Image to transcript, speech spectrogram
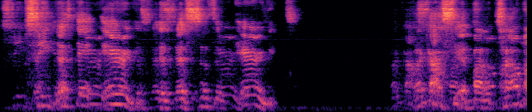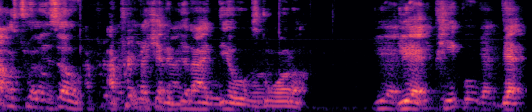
See, that's that arrogance. That's that sense of arrogance. Like I said, by the time I was 12 years old, I pretty much had a good idea what was going on. You had people that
